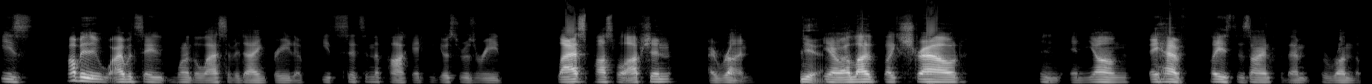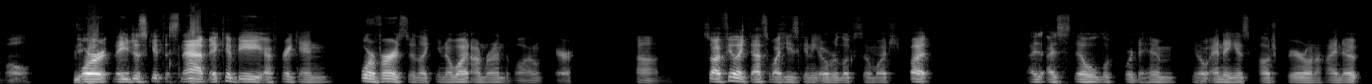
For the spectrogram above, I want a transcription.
he's probably, I would say, one of the last of a dying breed. Of he sits in the pocket, he goes through his reads. Last possible option, I run. yeah, You know, a lot like Stroud and, and Young, they have plays designed for them to run the ball, yeah. or they just get the snap. It could be a freaking four verse. They're like, you know what, I'm running the ball. I don't care. Um, so I feel like that's why he's getting overlooked so much. But I, I still look forward to him, you know, ending his college career on a high note.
